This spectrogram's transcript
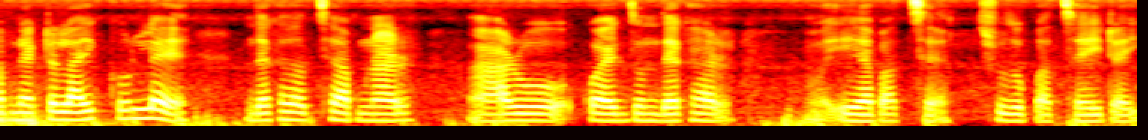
আপনি একটা লাইক করলে দেখা যাচ্ছে আপনার আরও কয়েকজন দেখার ইয়া পাচ্ছে, সুযোগ পাচ্ছে এইটাই।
